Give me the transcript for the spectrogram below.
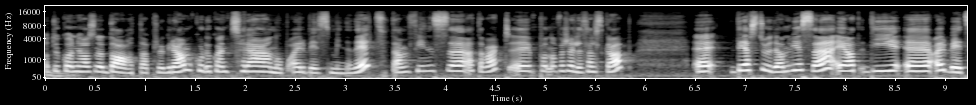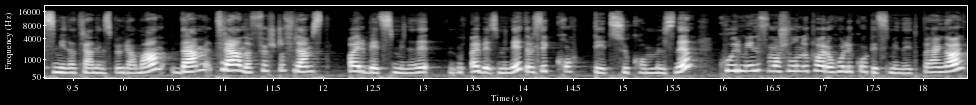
At du kan ha sånne dataprogram hvor du kan trene opp arbeidsminnet ditt. De fins eh, etter hvert på noen forskjellige selskap. Det studiene viser, er at de arbeidsminnetreningsprogrammene de trener først og fremst arbeidsminnet ditt, dvs. Si korttidshukommelsen din. Hvor mye informasjon du klarer å holde i korttidsminnet ditt på en gang.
